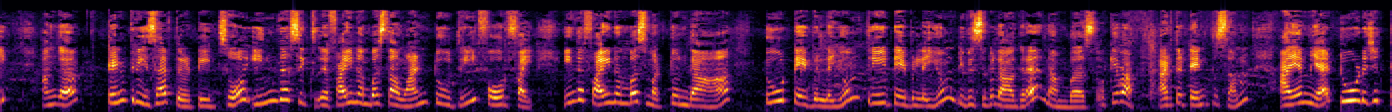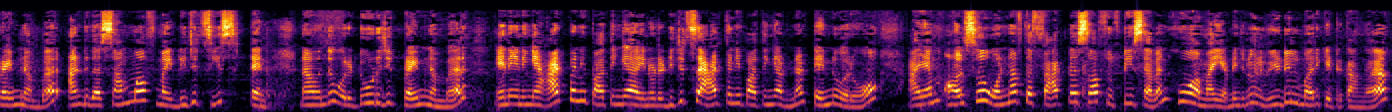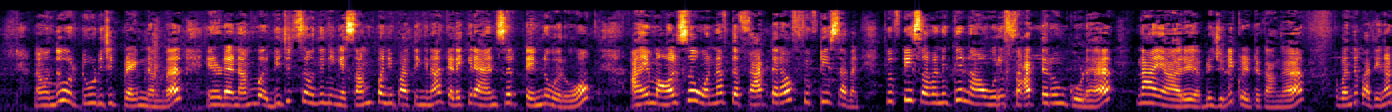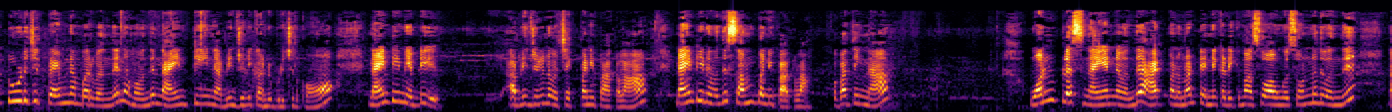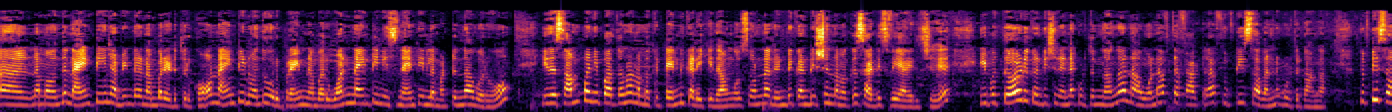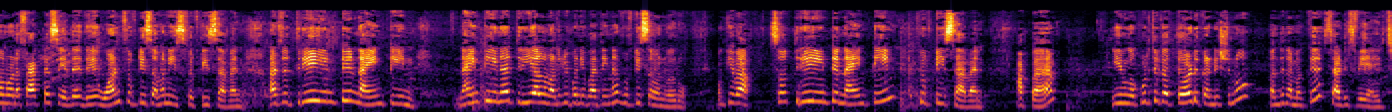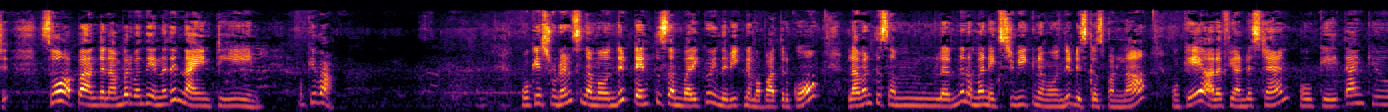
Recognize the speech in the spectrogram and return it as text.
அங்கே ten three are thirty so இந்த சிக்ஸ் ஃபைவ் நம்பர்ஸ் தான் one two three four five இந்த ஃபைவ் நம்பர்ஸ் மட்டும்தான் டூ டேபிள்லையும் த்ரீ டேபிள்லையும் டிவிசிபிள் ஆகிற நம்பர்ஸ் ஓகேவா அடுத்து tenth sum I am a two digit prime number and the sum of my digits is ten நான் வந்து ஒரு டூ டிஜிட் பிரைம் நம்பர் என்னை நீங்கள் ஆட் பண்ணி பார்த்தீங்க என்னோட டிஜிட்ஸை ஆட் பண்ணி பார்த்தீங்க அப்படின்னா டென் வரும். I am also one of the factors of fifty seven who am I அப்படின்னு சொல்லி ஒரு ரீடில் மாதிரி கேட்டிருக்காங்க. நான் வந்து ஒரு டூ டிஜிட் பிரைம் நம்பர் என்னோட நம்பர் டிஜிட்ஸை வந்து நீங்கள் சம் பண்ணி பார்த்தீங்கன்னா கிடைக்கிற ஆன்சர் டென் வரும். I am also one of the factor of fifty seven fifty செவனுக்கு நான் ஒரு ஃபேக்டரும் கூட நான் யாரு அப்படின்னு சொல்லி கேட்டிருக்காங்க. இப்போ வந்து பாத்தீங்கன்னா டூ டிஜிட் பிரைம் நம்பர் வந்து நம்ம வந்து நைன்டீன் அப்படின்னு சொல்லி கண்டுபிடிச்சிருக்கோம். நைன்டீன் எப்படி அப்படின்னு சொல்லி நம்ம செக் பண்ணி பார்க்கலாம். நைன்டீனை வந்து சம் பண்ணி பார்க்கலாம். இப்போ பார்த்தீங்கன்னா ஒன் பிளஸ் நைன் வந்து ஆட் பண்ணோம்னா டென் கிடைக்குமா? ஸோ அவங்க சொன்னது வந்து நம்ம வந்து நைன்டீன் அப்படின்ற நம்பர் எடுத்திருக்கோம். நைன்டீன் வந்து ஒரு prime number one nineteen is நைன்டீன்ல மட்டும்தான் வரும். இதை சம் பண்ணி பார்த்தோம்னா நமக்கு டென் கிடைக்குது. அவங்க சொன்ன ரெண்டு கண்டிஷன் நமக்கு சாட்டிஸ்ஃபை ஆயிடுச்சு இப்போ தேர்ட் கண்டிஷன் என்ன கொடுத்திருந்தாங்க? நான் ஒன் ஆஃப் த ஃபேக்டரா ஃபிஃப்டி செவன் கொடுத்துருக்காங்க. ஃபிஃப்டி செவனோட ஃபேக்டர்ஸ் எது இது one fifty seven is fifty seven அடுத்து த்ரீ இன்ட்டு நைன்டீன் நைன்டீனை த்ரீ ஆல் மல்டிப்ளை பண்ணி பார்த்தீங்கன்னா ஃபிஃப்டி செவன் வரும். ஓகேவா so three into nineteen fifty seven அப்போ இவங்க கொடுத்துருக்க தேர்ட் கண்டிஷனும் வந்து நமக்கு சாட்டிஸ்ஃபை ஆயிடுச்சு ஸோ அப்போ அந்த நம்பர் வந்து என்னது? நைன்டீன் ஓகேவா ஓகே ஸ்டூடெண்ட்ஸ் நம்ம வந்து டென்த் சம் வரைக்கும் இந்த வீக் நம்ம பார்த்துருக்கோம். லெவன்த் சம்லேருந்து நம்ம நெக்ஸ்ட் வீக் நம்ம வந்து டிஸ்கஸ் பண்ணலாம். Okay all of you understand okay thank you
